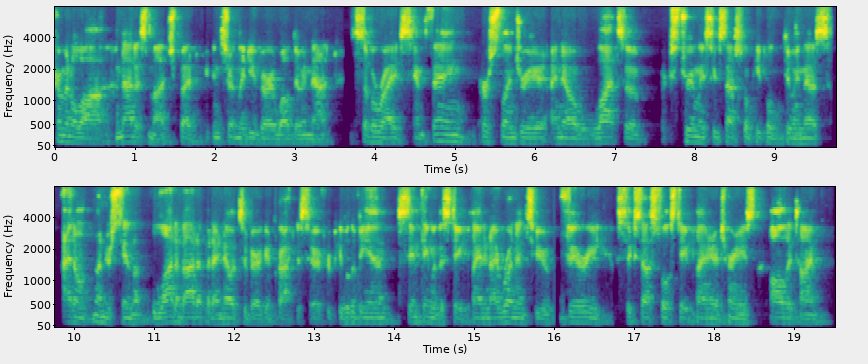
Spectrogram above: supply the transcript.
criminal law, not as much, but you can certainly do very well doing that. Civil rights, same thing. Personal injury, I know lots of extremely successful people doing this. I don't understand a lot about it, but I know it's a very good practice area for people to be in. Same thing with estate planning. I run into very successful estate planning attorneys all the time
